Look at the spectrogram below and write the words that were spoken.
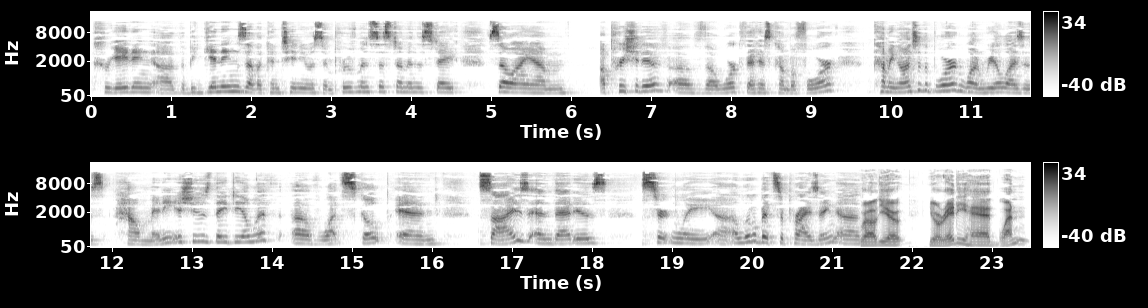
creating uh, the beginnings of a continuous improvement system in the state. So I am appreciative of the work that has come before coming onto the board, one realizes how many issues they deal with, of what scope and size, and that is certainly uh, a little bit surprising. Uh, well, you you already had one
